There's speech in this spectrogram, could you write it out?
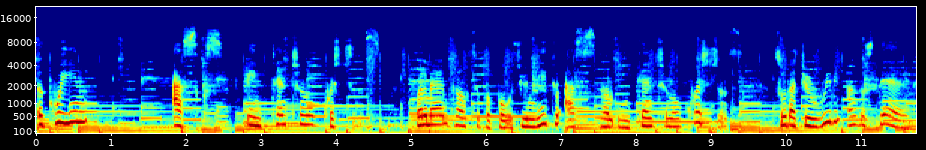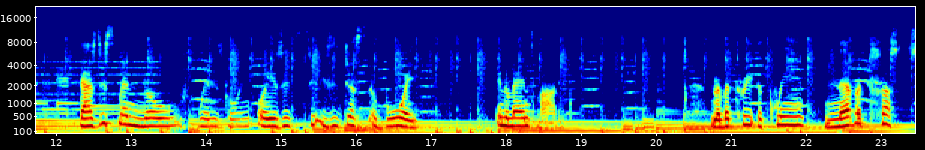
A queen asks intentional questions. When a man comes to propose, you need to ask some intentional questions so that you really understand does this man know where he's going or is it is it just a boy in a man's body? Number three, a queen never trusts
